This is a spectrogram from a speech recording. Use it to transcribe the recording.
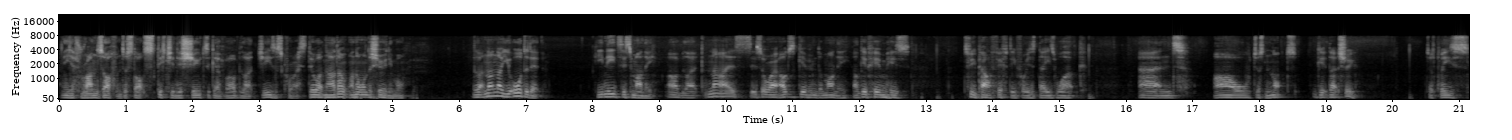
And he just runs off and just starts stitching his shoe together. I'll be like, Jesus Christ, do what? No, I don't. I don't want the shoe anymore. They're like, no, no, you ordered it. He needs this money. I'll be like, no, it's, it's all right. I'll just give him the money. I'll give him his two pound fifty for his day's work, and I'll just not get that shoe. Just please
